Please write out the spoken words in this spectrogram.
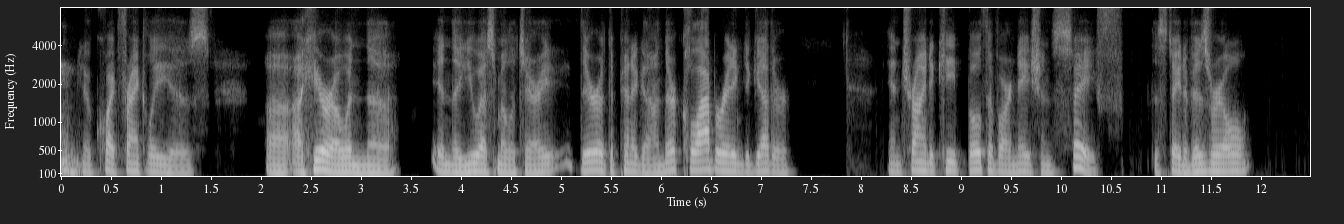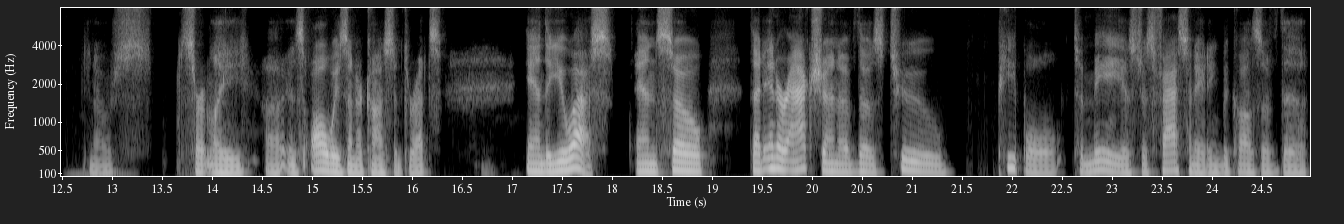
you know, quite frankly, is uh, a hero in the in the US military. They're at the Pentagon. They're collaborating together in trying to keep both of our nations safe. The state of Israel, you know, certainly uh, is always under constant threats, and the US. And so that interaction of those two people to me is just fascinating because of the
